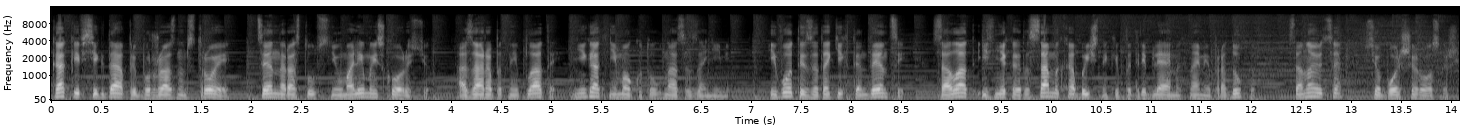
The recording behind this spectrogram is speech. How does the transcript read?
Как и всегда при буржуазном строе, цены растут с неумолимой скоростью, а заработные платы никак не могут угнаться за ними. И вот из-за таких тенденций салат из некогда самых обычных и потребляемых нами продуктов становится все большей роскошью.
